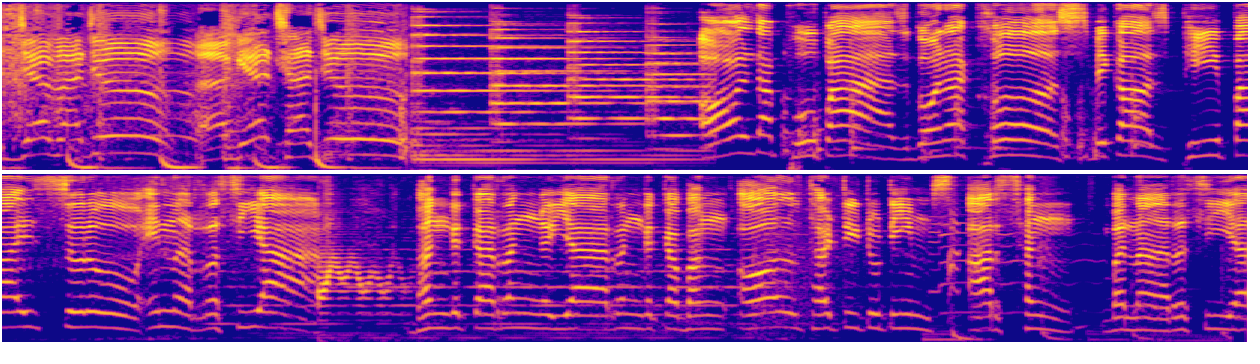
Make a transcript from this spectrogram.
आजा बाजू आ गया Chhaju All the fupas gonna खुश because FIFA is शुरू in Russia. भंग का रंग या रंग का भंग all 32 teams are संग बना रसिया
